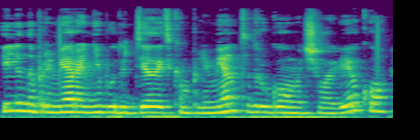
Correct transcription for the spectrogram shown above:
или, например, они будут делать комплименты другому человеку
